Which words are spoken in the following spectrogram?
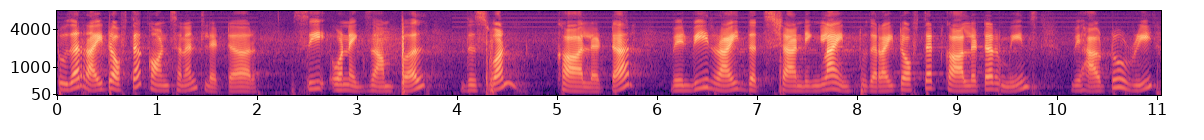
to the right of the consonant letter. See one example. This one Ka letter. When we write that standing line to the right of that Ka letter means we have to read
